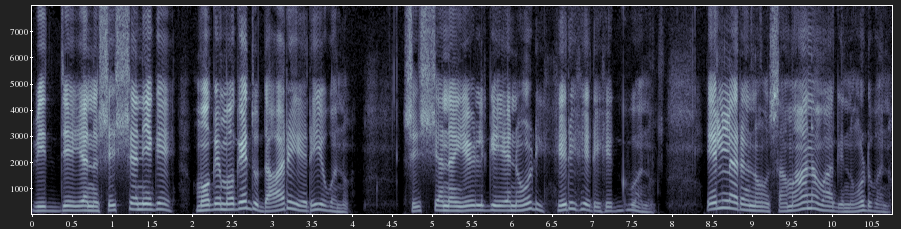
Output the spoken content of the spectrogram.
ವಿದ್ಯೆಯನ್ನು ಶಿಷ್ಯನಿಗೆ ಮೊಗೆ ಮೊಗೆದು ದಾರಿ ಎರೆಯುವನು. ಶಿಷ್ಯನ ಏಳ್ಗೆಯ ನೋಡಿ ಹಿರಿ ಹಿರಿ ಹಿಗ್ಗುವನು. ಎಲ್ಲರನ್ನೂ ಸಮಾನವಾಗಿ ನೋಡುವನು.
